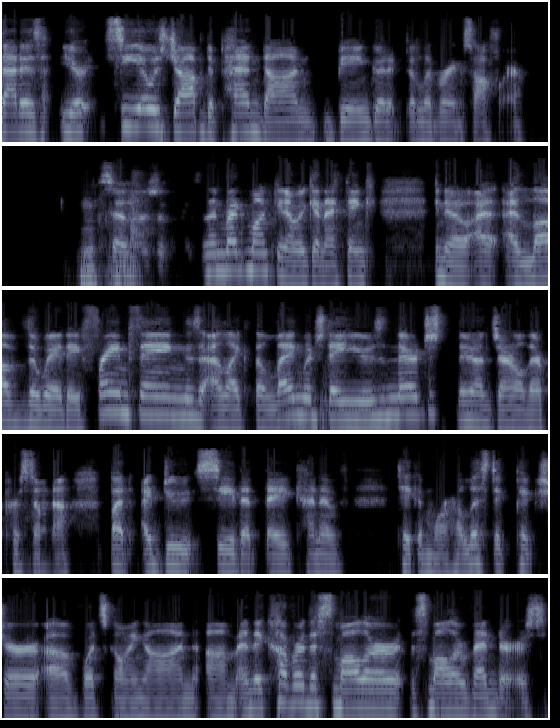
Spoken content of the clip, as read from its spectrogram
that is your CEO's job depend on being good at delivering software. Mm-hmm. So those are and then Red Monk, you know, again, I think, you know, I, I love the way they frame things. I like the language they use, and they're just, you know, in general, their persona. But I do see that they kind of take a more holistic picture of what's going on, um, and they cover the smaller, the smaller vendors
